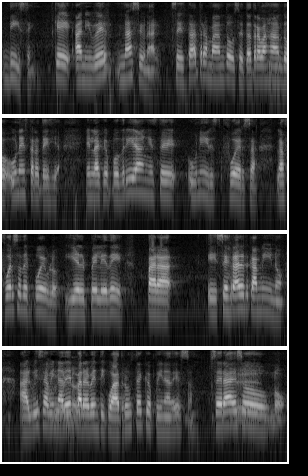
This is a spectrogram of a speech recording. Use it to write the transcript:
dicen que a nivel nacional se está tramando, se está trabajando una estrategia en la que podrían este, unir fuerza, la fuerza del pueblo y el PLD para eh, cerrar el camino a Luis Abinader para el 24. ¿Usted qué opina de eso? ¿Será eh, eso? no.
